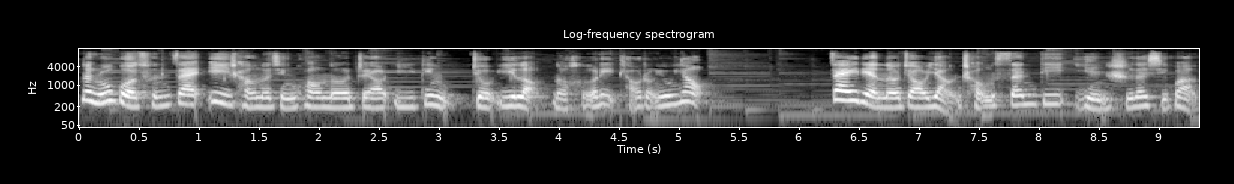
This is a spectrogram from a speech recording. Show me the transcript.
那如果存在异常的情况呢？只要一定就医了，那合理调整用药。再一点呢，就要养成三低饮食的习惯。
